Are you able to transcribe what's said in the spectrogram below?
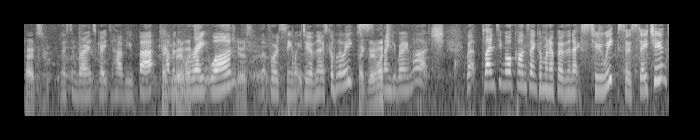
parts. Listen, Brian, it's great to have you back. Thank have you a great much. one. Cheers. Look forward to seeing what you do over the next couple of weeks. Thank you very much. Thank you very much. But plenty more content coming up over the next two weeks, so stay tuned.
